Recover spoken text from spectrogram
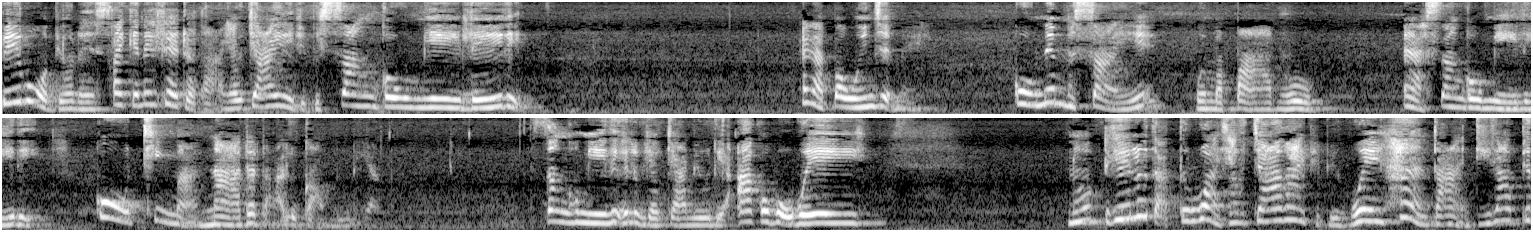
ပေးဖို့ပြောတယ်စိုက်ကယ်နဲ့လှည့်ထွက်တာယောက်ျားကြီးတွေဖြစ်ပြီးစံကုန်မြေလေးတွေအဲ့ဒါပတ်ဝန်းကျင်ပဲကိုနဲ့မဆိုင်ရင်ဝင်မပါဘူးအဲ့ဒါစံကုန်မြေလေးတွေကိုအထိမှနာတတ်တာအဲ့လိုကောင်မျိုးတွေကစံကုန်မြေလေးအဲ့လိုယောက်ျားမျိုးတွေအာကိုဖို့ဝေးနော်တကယ်လို့ဒါသူတို့ကယောက်ျားသားဖြစ်ပြီးဝင်ဟန့်တိုင်းဒီလောက်ပြဿ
